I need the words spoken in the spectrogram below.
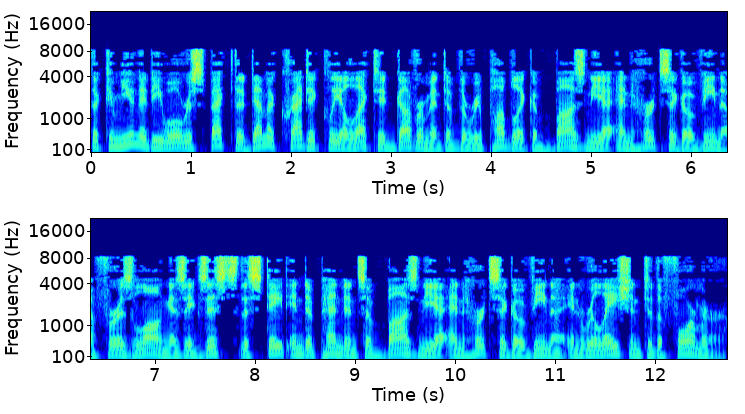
the community will respect the democratically elected government of the Republic of Bosnia and Herzegovina for as long as exists the state independence of Bosnia and Herzegovina in relation to the former,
